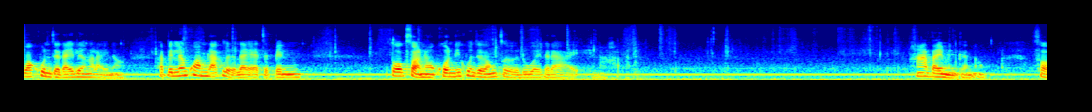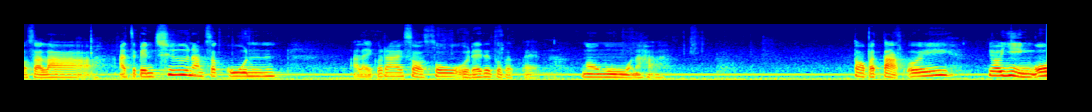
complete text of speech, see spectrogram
ว่าคุณจะได้เรื่องอะไรเนาะถ้าเป็นเรื่องความรักหรืออะไร อาจจะเป็นตัวอักษรของคนที่คุณจะต้องเจอด้วยก็ได้นะคะห้าใบเหมือนกันเนาะสอสาราอาจจะเป็นชื่อนามสกุล อะไรก็ได้สอโซ่โอ้ได้แต่ตัวแปลกๆงองูนะคะ ต่อประตัก เอ้ยยอหญิง โอ้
